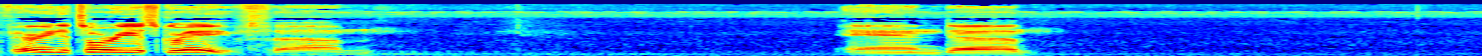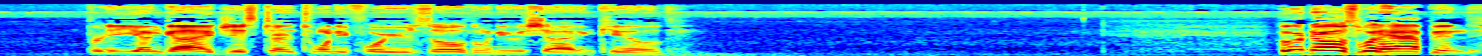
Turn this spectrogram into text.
a very notorious grave. Um, and uh, pretty young guy, just turned 24 years old when he was shot and killed. Who knows what happened?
